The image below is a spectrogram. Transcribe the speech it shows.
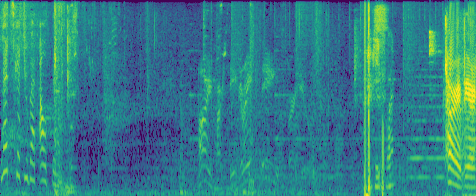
Let's get you back out there. I foresee great things for you. Keep what? Sorry, Bjorn.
